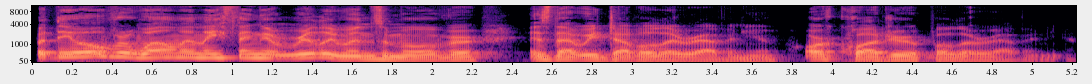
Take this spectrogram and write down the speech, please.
But the overwhelmingly thing that really wins them over is that we double their revenue or quadruple their revenue.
